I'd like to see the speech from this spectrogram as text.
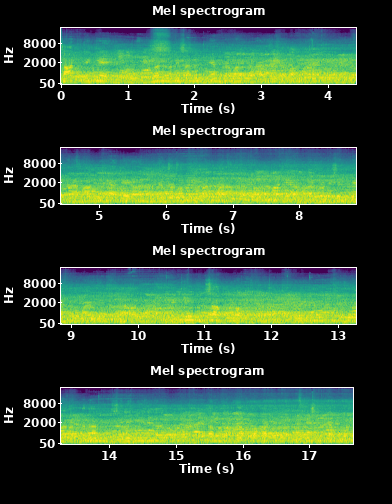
સાત જગ્યાએ બ્લડ ડોનેશન કેમ્પ કરવાનું આયોજન કરવામાં આવ્યું એના ભાગરૂપે આજે આણંદ વિધાનસભા પરિવાર દ્વારા આજે આ બ્લડ ડોનેશન કેમ્પનું આયોજન કરવામાં આવ્યું. ખૂબ ઉત્સાહપૂર્વક રક્તદાન શિબિરની અંદર પોતાનો રક્ત આપવા માટે દેશની ક્યાંક લોકો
